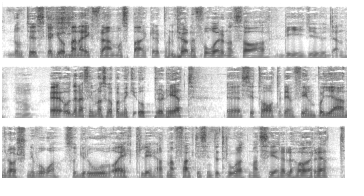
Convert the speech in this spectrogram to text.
De tyska gubbarna gick fram och sparkade på de döda fåren och sa de juden. Ja. Eh, och den här filmen skapar mycket upprördhet. Eh, citat, det är en film på järnrörsnivå, så grov och äcklig att man faktiskt inte tror att man ser eller hör rätt,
